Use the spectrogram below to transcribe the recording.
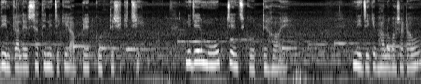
দিনকালের সাথে নিজেকে আপডেট করতে শিখেছি। নিজের মুড চেঞ্জ করতে হয়। নিজেকে ভালোবাসাটাও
